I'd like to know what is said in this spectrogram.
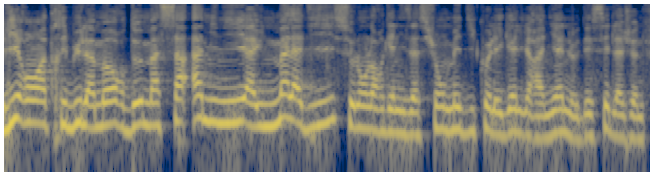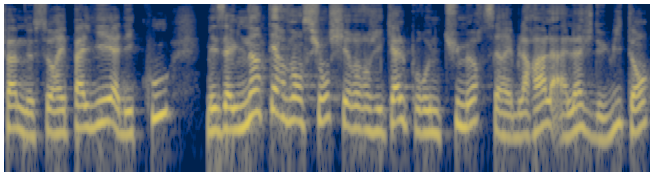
L'Iran attribue la mort de Massa Amini à une maladie. Selon l'organisation médico-légale iranienne, le décès de la jeune femme ne serait pas lié à des coups, mais à une intervention chirurgicale pour une tumeur cérébrale à l'âge de 8 ans.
